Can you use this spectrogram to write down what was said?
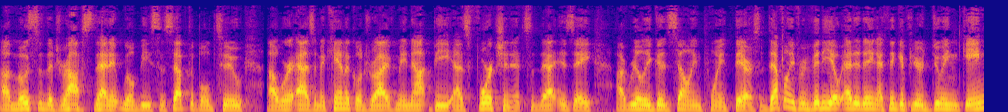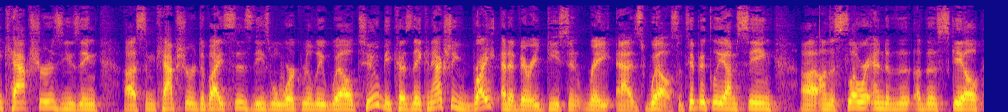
uh, most of the drops that it will be susceptible to, uh, whereas a mechanical drive may not be as fortunate. So that is a, a, really good selling point there. So definitely for video editing, I think if you're doing game captures using uh, some capture devices, these will work really well too because they can actually write at a very decent rate as well. So typically I'm seeing uh, on the slower end of the, of the scale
